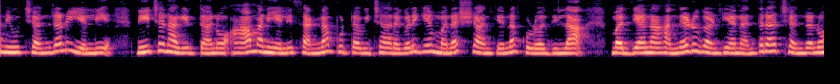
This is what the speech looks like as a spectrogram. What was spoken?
ನೀವು ಚಂದ್ರನು ಎಲ್ಲಿ ನೀಚನಾಗಿರ್ತಾನೋ ಆ ಮನೆಯಲ್ಲಿ ಸಣ್ಣ ಪುಟ್ಟ ವಿಚಾರಗಳಿಗೆ ಮನಃಶಾಂತಿಯನ್ನು ಕೊಡೋದಿಲ್ಲ. ಮಧ್ಯಾಹ್ನ ಹನ್ನೆರಡು ಗಂಟೆಯ ನಂತರ ಚಂದ್ರನು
